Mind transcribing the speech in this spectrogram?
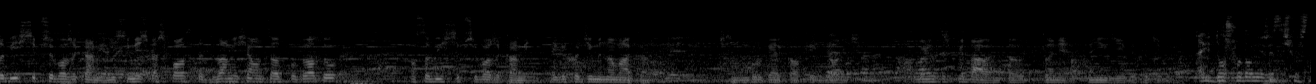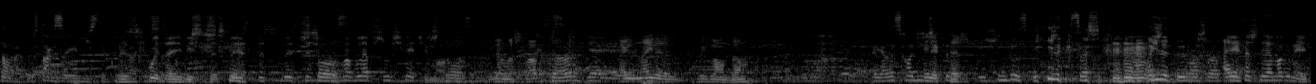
osobiście przywożę kamień. Jeśli mieszkasz w Polsce dwa miesiące od powrotu, osobiście przywożę kamień. I wychodzimy na maka. Jeszcze burgerkę opierdolić. Chyba, że coś pedałem, to, to nie, to nigdzie nie wychodzimy. Ej, doszło do mnie, że jesteśmy w Stanach, to jest tak zajebiste. To jest chuj zajebisty. To jest, to jest, to Sztos. kurwa w lepszym świecie. Sztos. Ile masz lat, sir? A ile, na ile wyglądam? Ej, ale schodzi Ile ci ten- chcesz? Hinduski, ile chcesz? A ile ty masz lat? A ile chcesz, tyle mogę mieć.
